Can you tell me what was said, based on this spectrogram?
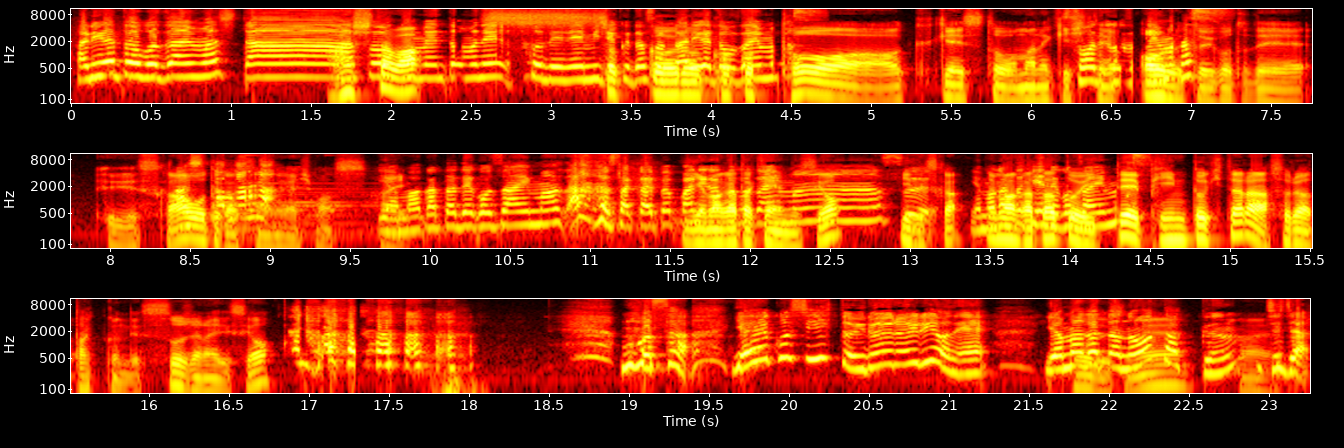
ありがとうございました。明日はそうコメントもね後でね見てくださってありがとうございます。トークゲストをお招きしておるということでいいですか？大高さんお願いします、はい。山形でございます。あ坂井パパ山形県ですよ。いいですか？山山形と言ってピンときたらそれはたっくんです。そうじゃないですよもうさややこしい人いろいろいるよね。山形のたっくん、はい。じゃじゃ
